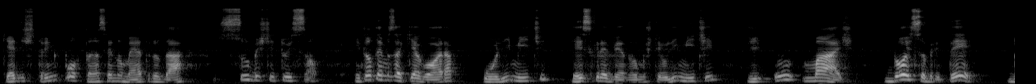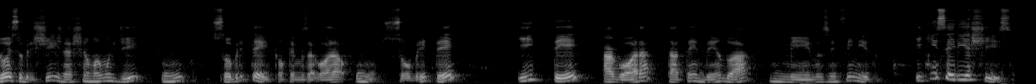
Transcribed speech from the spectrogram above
que é de extrema importância no método da substituição. Então, temos aqui agora o limite, reescrevendo, vamos ter o limite de 1 mais 2 sobre t, 2 sobre x, né, chamamos de 1 sobre t. Então, temos agora 1 sobre t e t agora está tendendo a menos infinito. E quem seria x?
